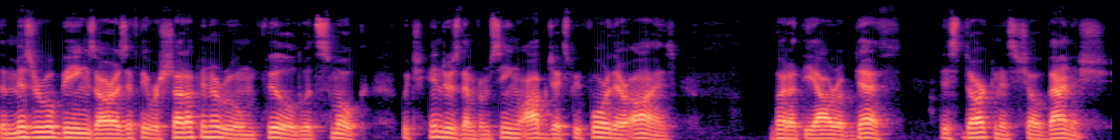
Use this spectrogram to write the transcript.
The miserable beings are as if they were shut up in a room filled with smoke, which hinders them from seeing objects before their eyes. But at the hour of death, this darkness shall vanish,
